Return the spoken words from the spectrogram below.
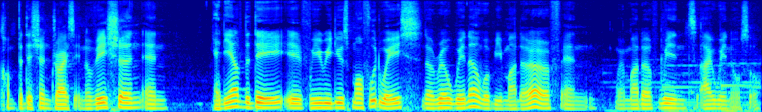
competition drives innovation. And at the end of the day, if we reduce more food waste, the real winner will be Mother Earth. And when Mother Earth wins, I win also.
